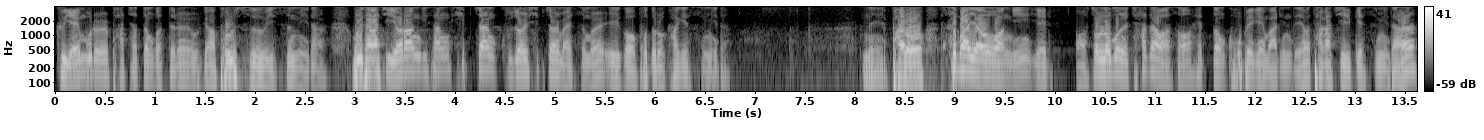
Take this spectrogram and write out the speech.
그 예물을 바쳤던 것들을 우리가 볼 수 있습니다. 우리 다 같이 열왕기상 10장 9절 10절 말씀을 읽어 보도록 하겠습니다. 네, 바로 스바야 왕이 예, 어, 솔로몬을 찾아와서 했던 고백의 말인데요. 다 같이 읽겠습니다.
